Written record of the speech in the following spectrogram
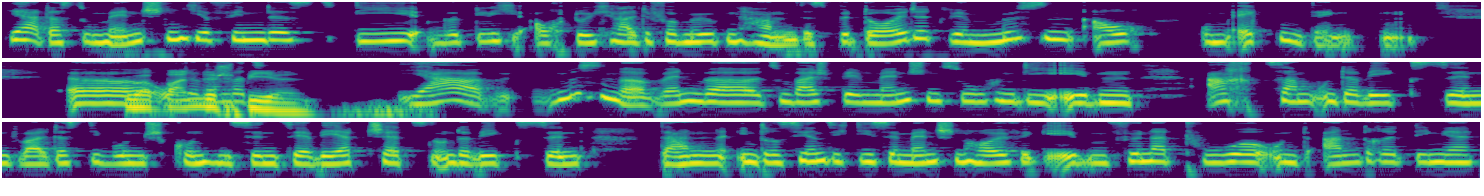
ja, dass du Menschen hier findest, die wirklich auch Durchhaltevermögen haben. Das bedeutet, wir müssen auch um Ecken denken. Äh, Über Bande spielen ja, müssen wir, wenn wir zum Beispiel Menschen suchen, die eben achtsam unterwegs sind, weil das die Wunschkunden sind, sehr wertschätzend unterwegs sind, dann interessieren sich diese Menschen häufig eben für Natur und andere Dinge.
